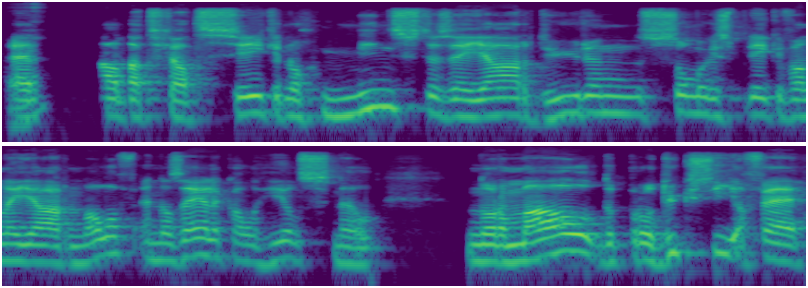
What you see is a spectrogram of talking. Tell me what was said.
En dat gaat zeker nog minstens een jaar duren. Sommigen spreken van een jaar en een half. En dat is eigenlijk al heel snel. Normaal, de productie... Enfin,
